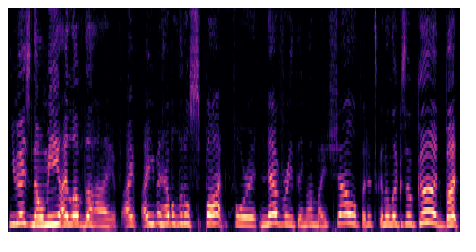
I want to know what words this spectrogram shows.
You guys know me. I love the Hive. I, I even have a little spot for it and everything on my shelf, and it's gonna look so good. But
